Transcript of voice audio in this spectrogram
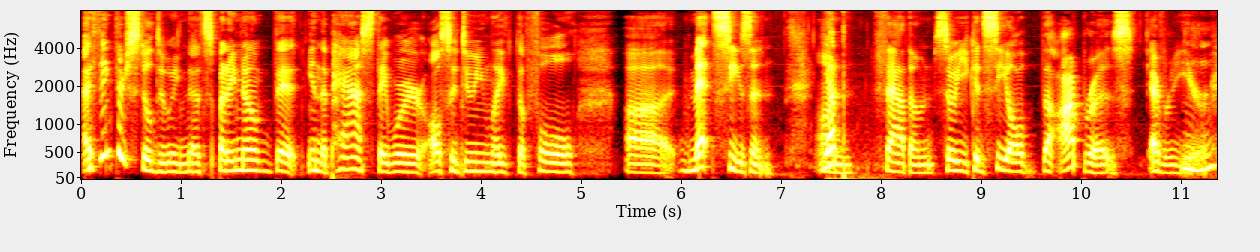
I think they're still doing this, but I know that in the past they were also doing like the full uh Met season on Yep. Fathom, so you could see all the operas every year.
